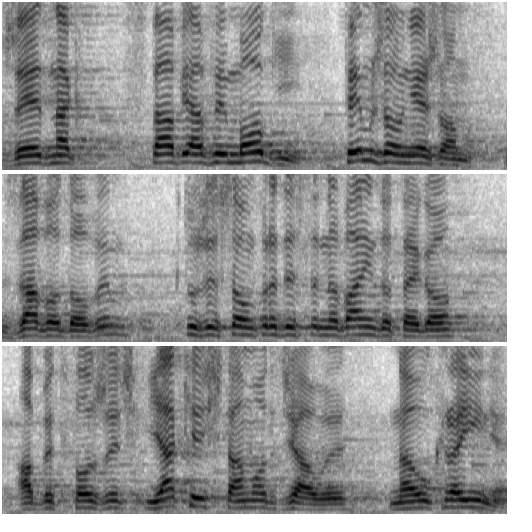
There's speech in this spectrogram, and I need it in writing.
że jednak stawia wymogi tym żołnierzom zawodowym, którzy są predestynowani do tego, aby tworzyć jakieś tam oddziały na Ukrainie.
